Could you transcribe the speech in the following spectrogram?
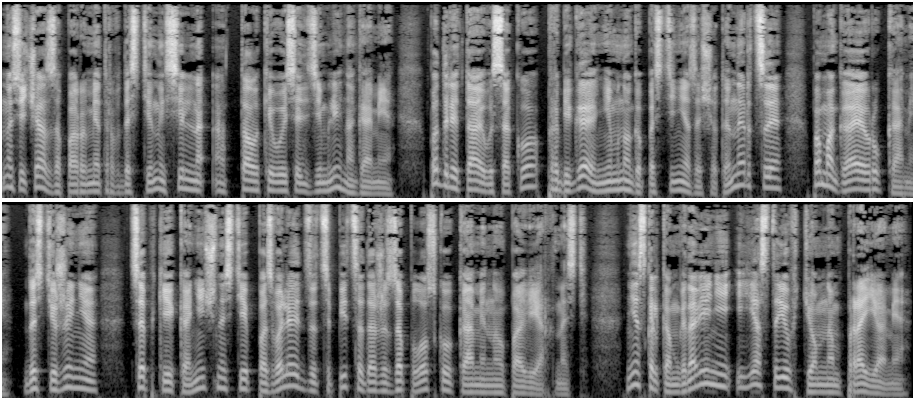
Но сейчас за пару метров до стены сильно отталкиваюсь от земли ногами, подлетаю высоко, пробегаю немного по стене за счет инерции, помогаю руками. Достижение цепкие конечности позволяют зацепиться даже за плоскую каменную поверхность. Несколько мгновений, и я стою в темном проеме.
